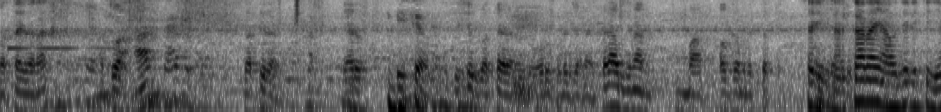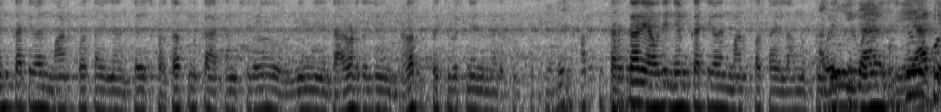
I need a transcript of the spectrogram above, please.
ಬರ್ತಾ ಇದ್ದಾರೆ ಮತ್ತು ಹಾಂ ಬರ್ತಿದ್ದಾರೆ. ಯಾರು? ಡಿ ಸಿ ಅವರು. ಶಿಷ್ಯರು ಬರ್ತಾ ಇದ್ದಾರೆ. ಅವರು ಕೂಡ ಜನ ಇರ್ತಾರೆ. ಅವ್ರಿಗೆ ನಾನು ಸರಿ ತರ್ತೀನಿ ಸರ್ ಸರ್ಕಾರ ಯಾವುದೇ ರೀತಿ ನೇಮಕಾತಿಗಳನ್ನು ಮಾಡ್ಕೋತಾ ಇಲ್ಲ ಅಂತೇಳಿ ಸ್ಪರ್ಧಾತ್ಮಕ ಆಕಾಂಕ್ಷಿಗಳು ನಿನ್ನೆ ಧಾರವಾಡದಲ್ಲಿ ಒಂದು ಬೃಹತ್ ಪ್ರತಿಭಟನೆಯನ್ನು ಮಾಡಿದ್ರು ಸರ್ ಸರ್ಕಾರ ಯಾವುದೇ ನೇಮಕಾತಿಗಳನ್ನು ಮಾಡ್ಕೋತಾ ಇಲ್ಲ ಮತ್ತು ಯಾಕೆ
